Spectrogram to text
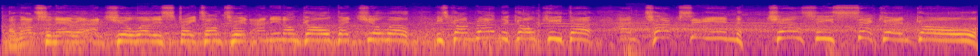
And that's an error, and Chilwell is straight onto it and in on goal. Ben Chilwell, he's gone round the goalkeeper and tucks in Chelsea's second goal.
